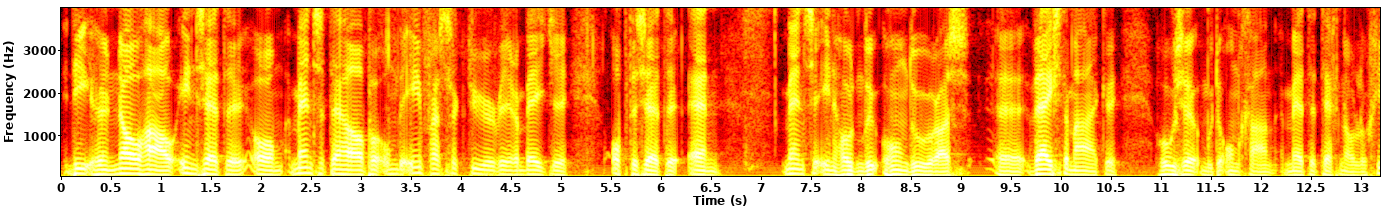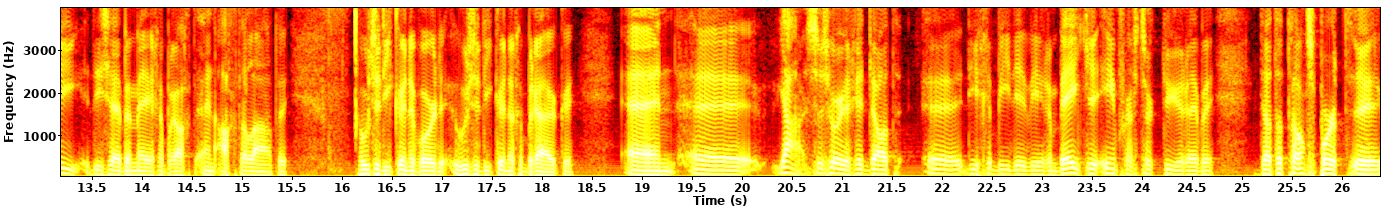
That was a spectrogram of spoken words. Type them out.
die hun know-how inzetten om mensen te helpen om de infrastructuur weer een beetje op te zetten en mensen in Honduras uh, wijs te maken hoe ze moeten omgaan met de technologie die ze hebben meegebracht en achterlaten. Hoe ze die kunnen, worden, hoe ze die kunnen gebruiken. En uh, ja, ze zorgen dat uh, die gebieden weer een beetje infrastructuur hebben dat er transport uh,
